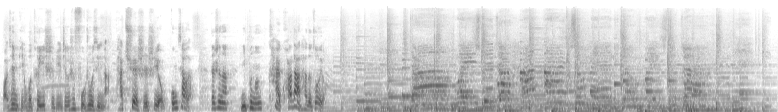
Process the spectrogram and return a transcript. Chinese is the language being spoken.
保健品或特异食品，这个是辅助性的，它确实是有功效的。但是呢，你不能太夸大它的作用。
